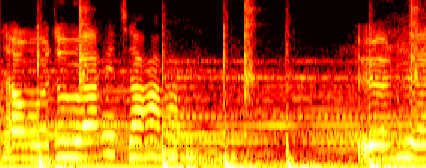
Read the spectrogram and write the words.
Never the right time. Yeah, yeah,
